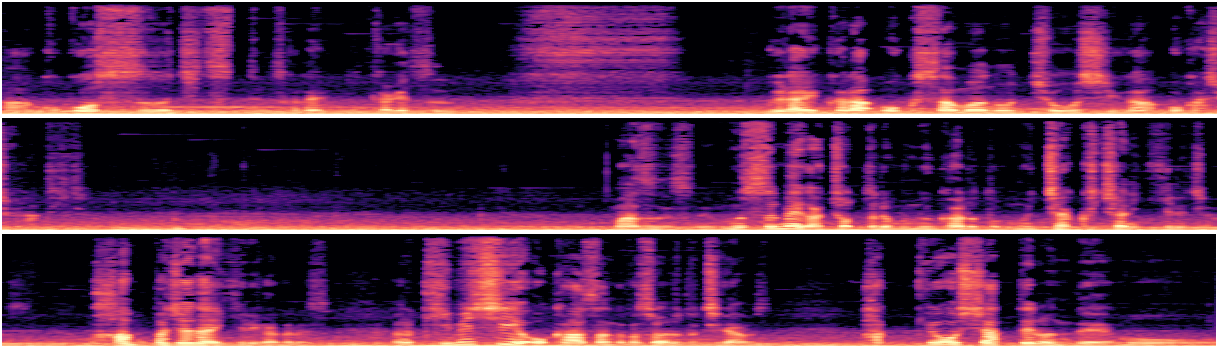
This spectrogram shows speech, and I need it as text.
あここ数日っていうんですかね1ヶ月ぐらいから奥様の調子がおかしくなってきてまずですね娘がちょっとでもぬかるとむちゃくちゃに切れちゃうんです。半端じゃない切れ方です。あの厳しいお母さんとかそういうのと違います。発狂しちゃってるんでもう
